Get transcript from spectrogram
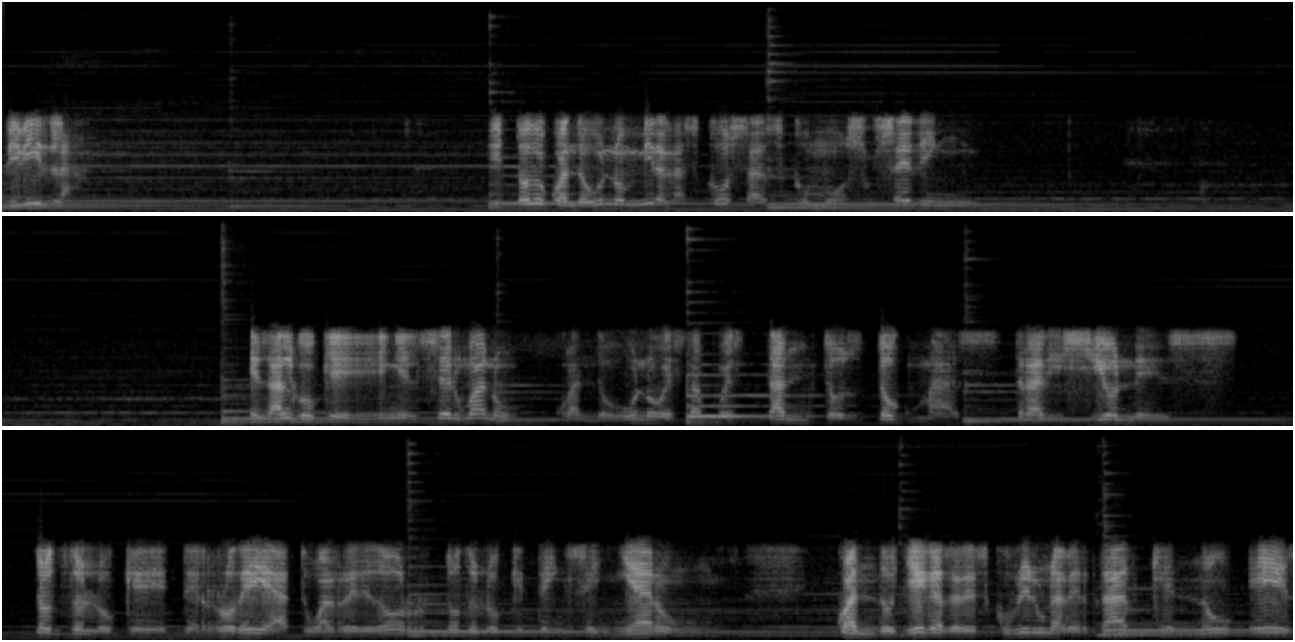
vivirla. Y todo cuando uno mira las cosas como suceden, es algo que en el ser humano, cuando uno está pues tantos dogmas, tradiciones, todo lo que te rodea a tu alrededor, todo lo que te enseñaron, cuando llegas a descubrir una verdad que no es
